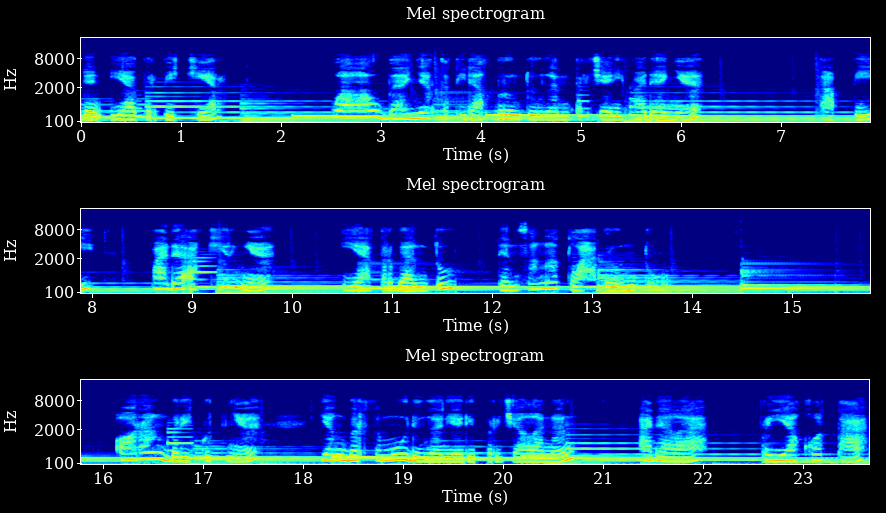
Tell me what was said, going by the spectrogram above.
Dan ia berpikir, walau banyak ketidakberuntungan terjadi padanya, Tapi pada akhirnya ia terbantu dan sangatlah beruntung. Orang berikutnya yang bertemu dengannya di perjalanan adalah pria kota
